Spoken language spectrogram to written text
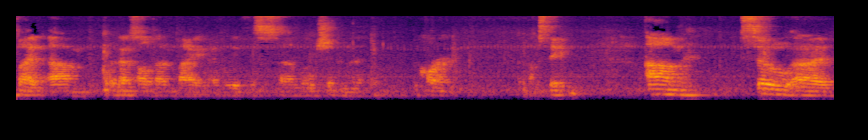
But, um, but that's all done by, I believe, this uh, little chip in the, the corner, if I'm mistaken. Um, so uh,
